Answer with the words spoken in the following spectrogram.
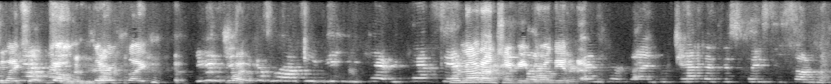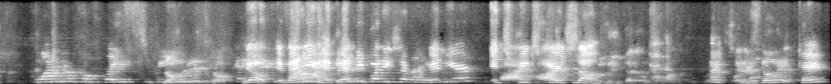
to like, themselves. yo, there's like, You can, just What? because we're on TV, you can't, you can't stand. We're not on TV, and, we're like, on the internet. And, pre- and pretend that this place is some wonderful place to be. No, it is though. yo, if any, if anybody's ever been here, it speaks I- for I truly itself, believe that it was a wonderful place, That's and it true. still is. okay?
